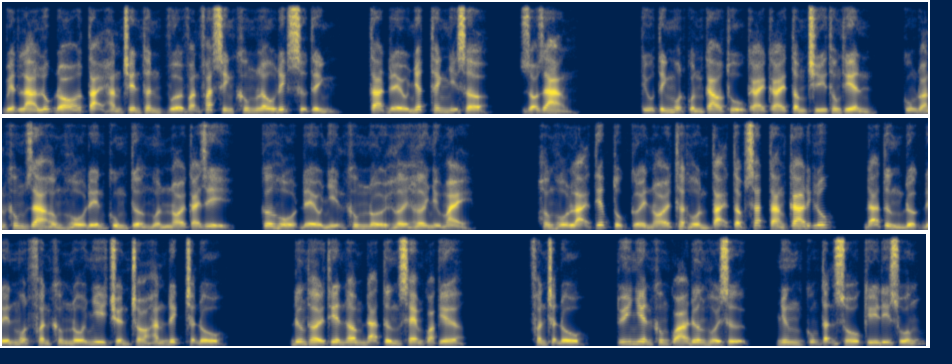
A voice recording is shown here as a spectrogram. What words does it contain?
biệt là lúc đó tại hắn trên thân vừa vặn phát sinh không lâu đích sự tình, ta đều nhất thanh nhị sở, rõ ràng. Tiêu tính một quần cao thủ cái cái tâm trí thông thiên, cũng đoán không ra hồng hồ đến cùng tưởng muốn nói cái gì, cơ hồ đều nhịn không nổi hơi hơi như mày. Hồng hồ lại tiếp tục cười nói thật hồn tại tập sát tang ca đích lúc, đã từng được đến một phần khổng nỗ nhi chuyển cho hắn đích trận đồ. Đương thời thiên âm đã từng xem qua kia. Phần trận đồ, tuy nhiên không quá đương hồi sự, nhưng cũng tận số ký đi xuống,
